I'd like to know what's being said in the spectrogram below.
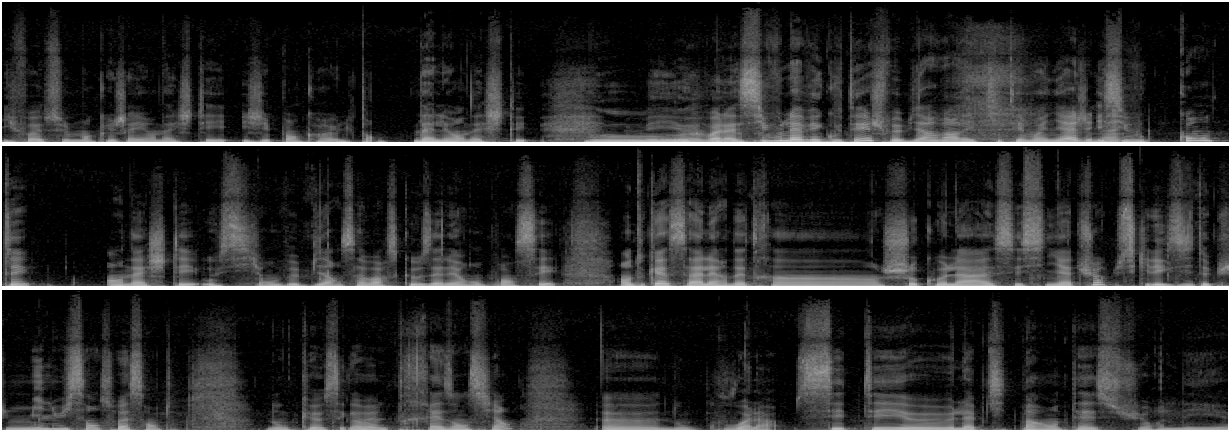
il faut absolument que j'aille en acheter. Et j'ai pas encore eu le temps d'aller en acheter. Mais euh, voilà, si vous l'avez goûté, je veux bien avoir les petits témoignages. Et si vous comptez en acheter aussi, on veut bien savoir ce que vous allez en penser. En tout cas, ça a l'air d'être un chocolat assez signature puisqu'il existe depuis 1860. Donc euh, c'est quand même très ancien. Euh, donc voilà, c'était la petite parenthèse sur les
